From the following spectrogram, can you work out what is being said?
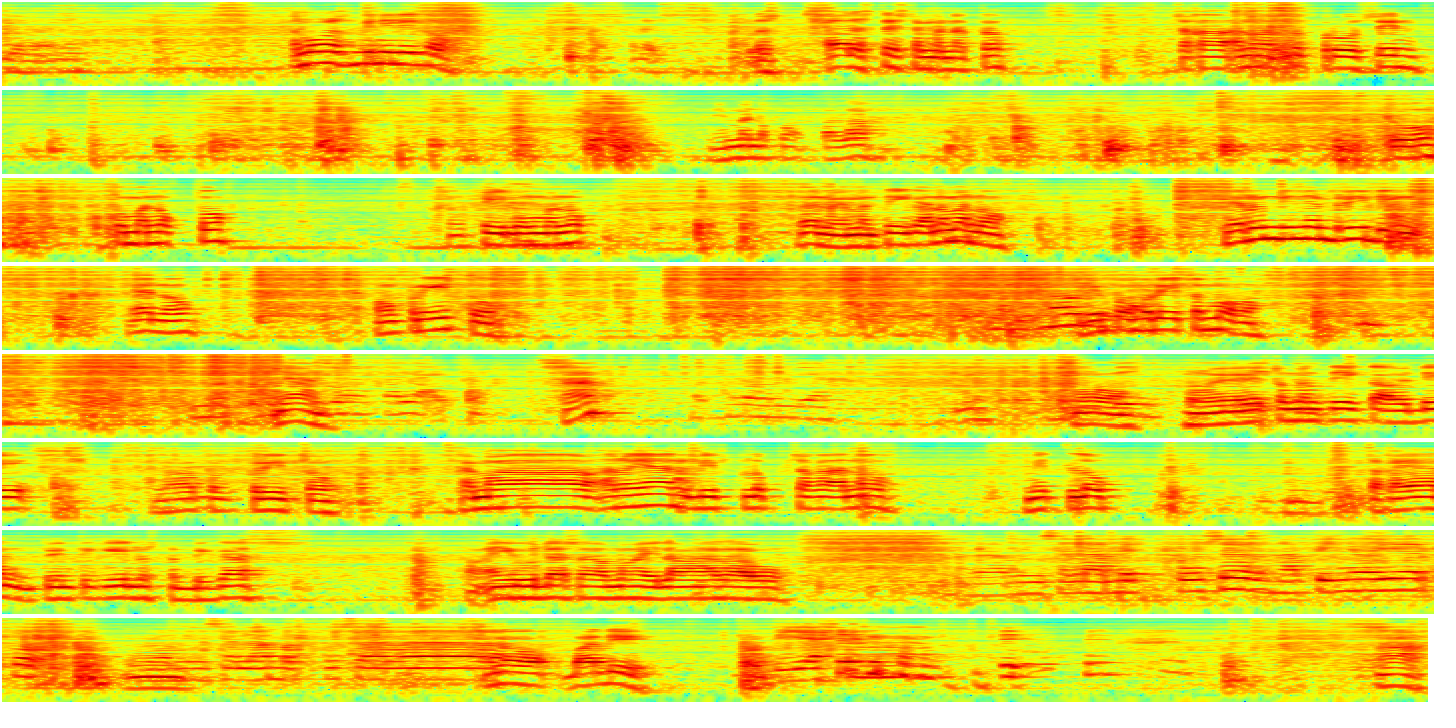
Wala. Anong oras binili to? Stress. Alas, ay, alas 3 naman na to. Tsaka ano na to? Frozen. May manok pala. Ito. Ito manok to. Isang kilong manok. Ayan, may mantika naman oh. Meron din yan breeding. Ayan oh. Pang prito. Yung paborito mo oh. Yan. Ha? Magnolia. Oo. Oh, ito mantika o di nakapagprito. Ay mga ano yan, beef loaf tsaka ano, meatloaf. Tsaka yan, 20 kilos na bigas. Pang ayuda sa mga ilang araw. Maraming salamat po sir. Happy New Year po. Maraming salamat po sa Ano, buddy? biyan. Ha?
